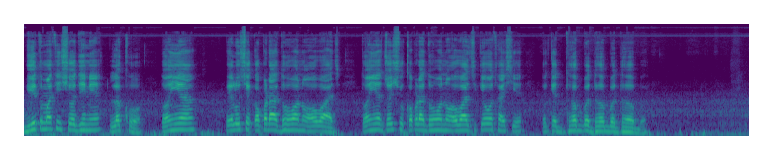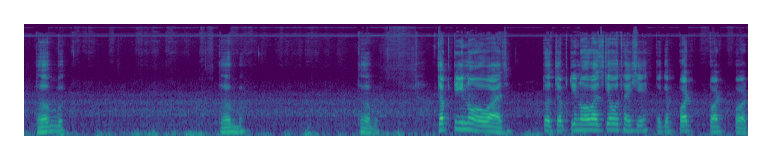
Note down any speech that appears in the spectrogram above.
ગીતમાંથી શોધીને લખો. તો અહીંયા પેલું છે કપડાં ધોવાનો અવાજ. તો અહીંયા જોઈશું કપડાં ધોવાનો અવાજ કેવો થાય છે? તો કે ધબ ધબ ધબ. ધબ ધબ ધબ. ચપટીનો અવાજ. તો ચપટીનો અવાજ કેવો થાય છે? તો કે પટ પટ પટ.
